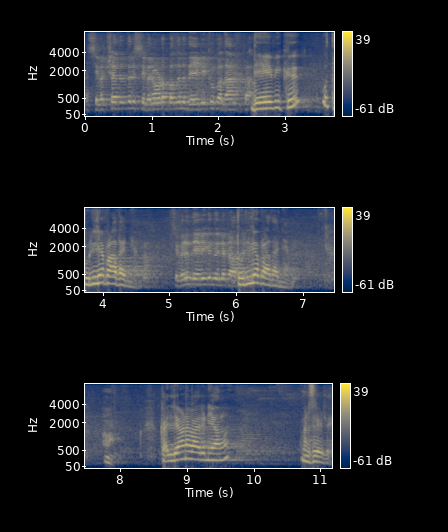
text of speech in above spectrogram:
ശിവക്ഷേത്രത്തിൽ ശിവനോടൊപ്പം തന്നെ ദേവിക്കും ദേവിക്ക് തുല്യ പ്രാധാന്യം ശിവനും ദേവിക്കും തുല്യ തുല്യ പ്രാധാന്യം ആ. കല്യാണകാരിണിയാണ് മനസ്സിലായില്ലേ?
